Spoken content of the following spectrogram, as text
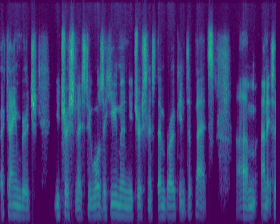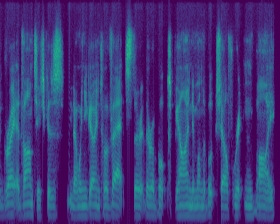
a, Cambridge nutritionist who was a human nutritionist, then broke into pets. Um, and it's a great advantage because, you know, when you go into a vet's, there, there are books behind him on the bookshelf written by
